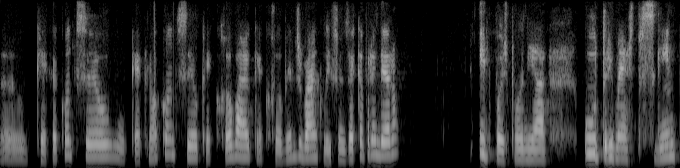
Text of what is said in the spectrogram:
uh, o que é que aconteceu, o que é que não aconteceu, o que é que correu bem, o que é que correu menos bem, que lições é que aprenderam, e depois planear o trimestre seguinte,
